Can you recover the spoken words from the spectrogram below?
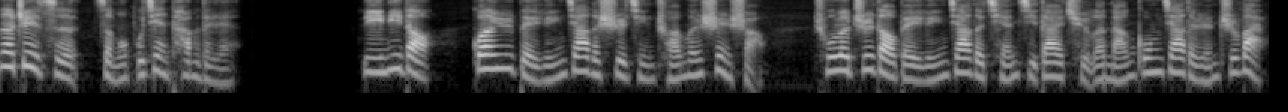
那这次怎么不见他们的人？”李密道：“关于北林家的事情传闻甚少，除了知道北林家的前几代娶了南宫家的人之外，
